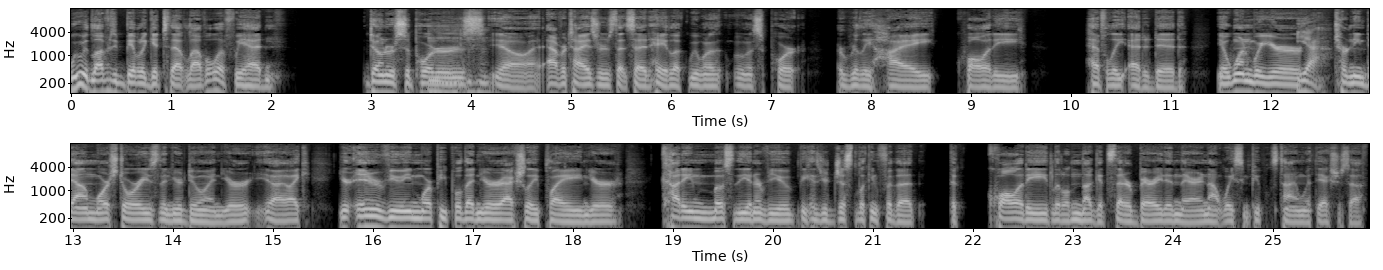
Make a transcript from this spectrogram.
we would love to be able to get to that level if we had donor supporters, Mhm. you know, advertisers that said, hey, look, we want to we want to support a really high quality, heavily edited, you know, one where you're Yeah. turning down more stories than you're doing. You're you know, like you're interviewing more people than you're actually playing. You're cutting most of the interview because you're just looking for the quality little nuggets that are buried in there and not wasting people's time with the extra stuff.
